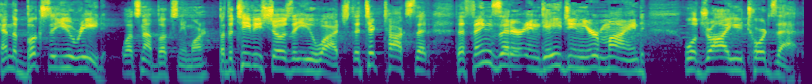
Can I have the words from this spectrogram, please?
and the books that you read. Well, it's not books anymore, but the TV shows that you watch, the TikToks that, the things that are engaging your mind will draw you towards that.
